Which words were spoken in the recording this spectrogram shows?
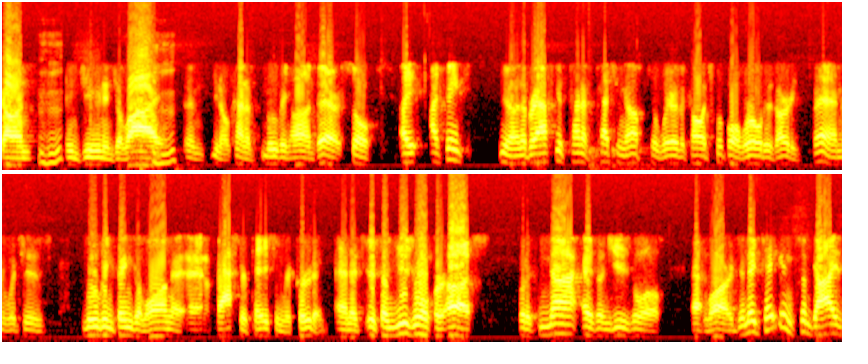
done mm-hmm. in June and July, mm-hmm. and you know, kind of moving on there. So I I think you know, Nebraska's kind of catching up to where the college football world has already been, which is moving things along at, at a faster pace in recruiting. And it's it's unusual for us, but it's not as unusual at large. And they've taken some guys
